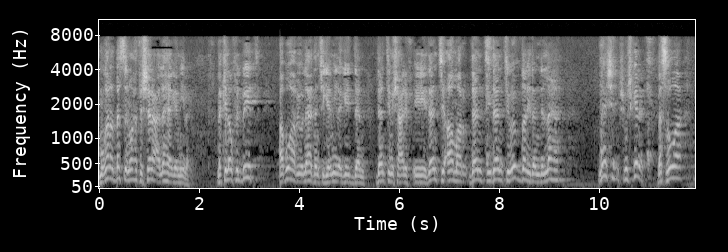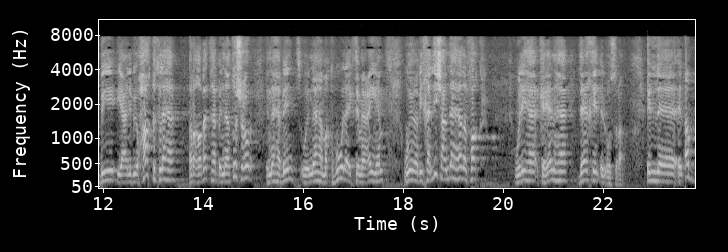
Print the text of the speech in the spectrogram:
مجرد بس إن واحد في الشارع قال لها يا جميلة. لكن لو في البيت أبوها بيقول لها ده أنت جميلة جدا ده أنت مش عارف إيه ده أنت قمر ده أنت ده أنت ويفضل يدندن لها. ماشي مش مشكلة. بس هو بي يعني بيحقق لها رغبتها بأنها تشعر إنها بنت وإنها مقبولة اجتماعيا وما بيخليش عندها هذا الفقر وليها كيانها داخل الأسرة. الأب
